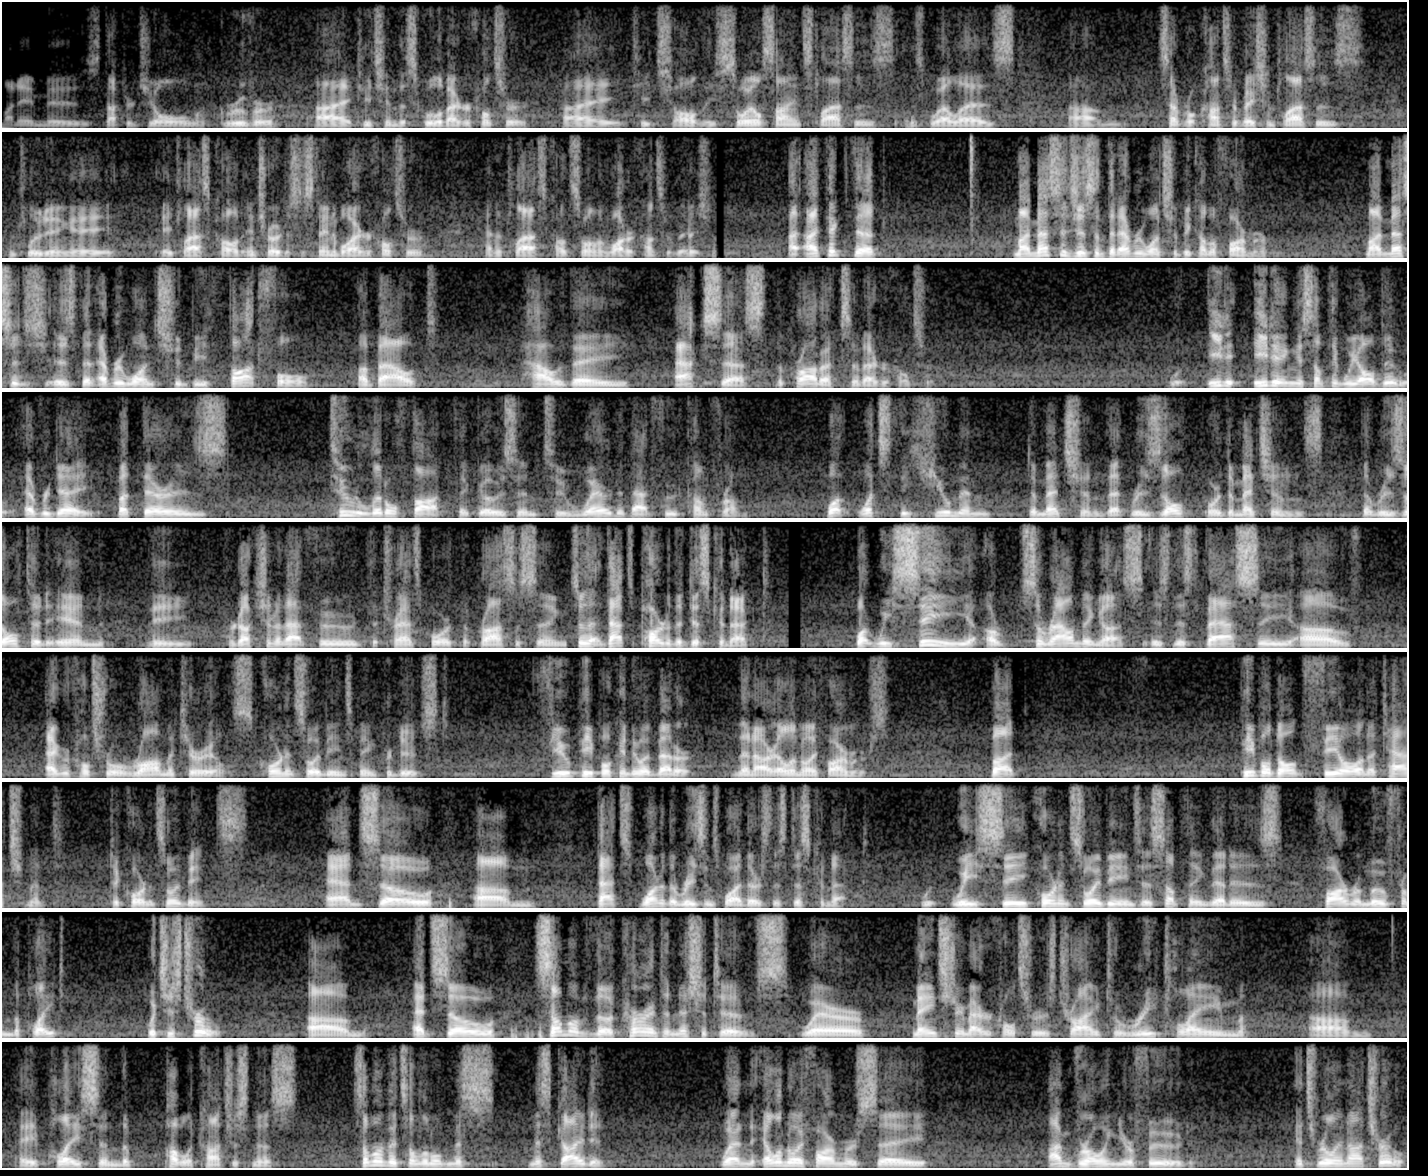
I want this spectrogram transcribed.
My name is Dr. Joel Gruver. I teach in the School of Agriculture. I teach all the soil science classes as well as um, several conservation classes, including a, a class called Intro to Sustainable Agriculture and a class called Soil and Water Conservation. I, I think that my message isn't that everyone should become a farmer. My message is that everyone should be thoughtful about how they access the products of agriculture. Eat, eating is something we all do every day, but there is too little thought that goes into where did that food come from? What, what's the human dimension that result or dimensions that resulted in the production of that food, the transport, the processing. So that, that's part of the disconnect. What we see uh, surrounding us is this vast sea of agricultural raw materials, corn and soybeans being produced. Few people can do it better than our Illinois farmers. But people don't feel an attachment to corn and soybeans. And so um, that's one of the reasons why there's this disconnect. We, see corn and soybeans as something that is far removed from the plate, which is true. Um, and so some of the current initiatives where mainstream agriculture is trying to reclaim um, a place in the public consciousness, some of it's a little mis- misguided. When Illinois farmers say, I'm growing your food, it's really not true.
